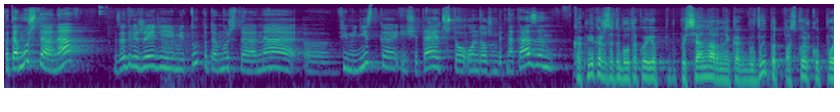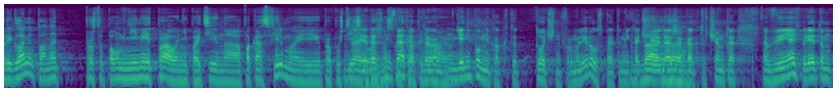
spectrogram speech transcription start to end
потому что она за движение МИТУ, потому что она э, феминистка и считает, что он должен быть наказан. Как мне кажется, это был такой ее пассионарный как бы выпад, поскольку по регламенту она просто, по-моему, не имеет права не пойти на показ фильма и пропустить Да, его, я даже не знаю, насколько как я это, понимаю. я не помню, как это точно формулировалось, поэтому не хочу Да, ее да, даже да. как-то в чем-то обвинять. При этом,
